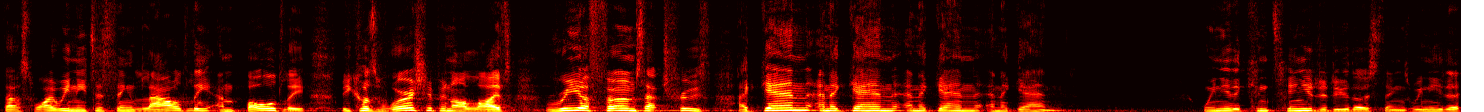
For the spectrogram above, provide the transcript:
That's why we need to sing loudly and boldly because worship in our lives reaffirms that truth again and again and again and again. We need to continue to do those things. We need to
